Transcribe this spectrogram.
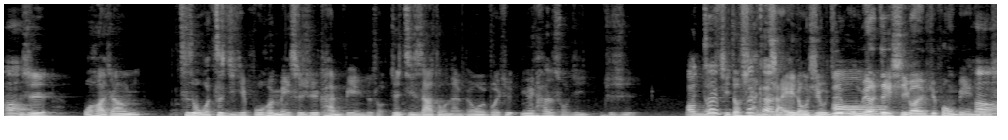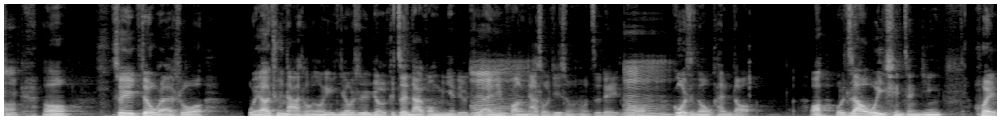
嗯可是我好像就是我自己也不会每次去看别人的手，就即使他是我男朋友，我也不会去，因为他的手机就是玩游戏都是很宅的东西，我就是我没有哦这个习惯去碰别人的东西，嗯然后所以对我来说。我要去拿什么东西，一定就是有个正大光明的理由，就是哎，你嗯帮你拿手机什么什么之类的。然后嗯过程中我看到，哦，我知道我以前曾经会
